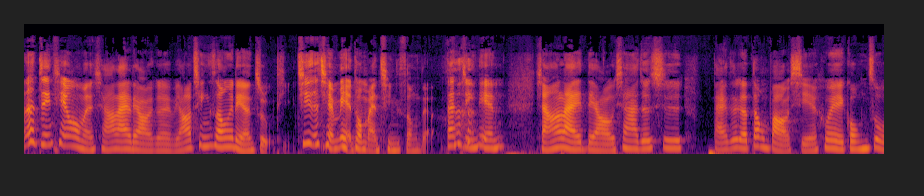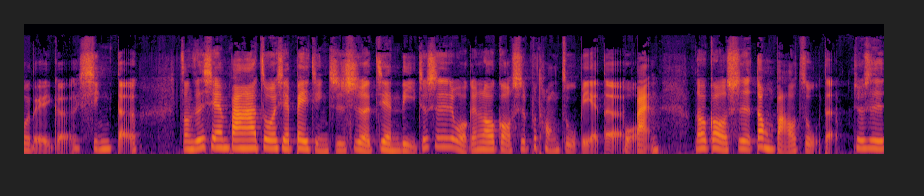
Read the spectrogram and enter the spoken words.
那今天我们想要来聊一个比较轻松一点的主题。其实前面也都蛮轻松的，但今天想要来聊一下，就是来这个动保协会工作的一个心得。总之，先帮他做一些背景知识的建立。就是我跟 Logo 是不同组别的伙伴，Logo 是动保组的，就是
